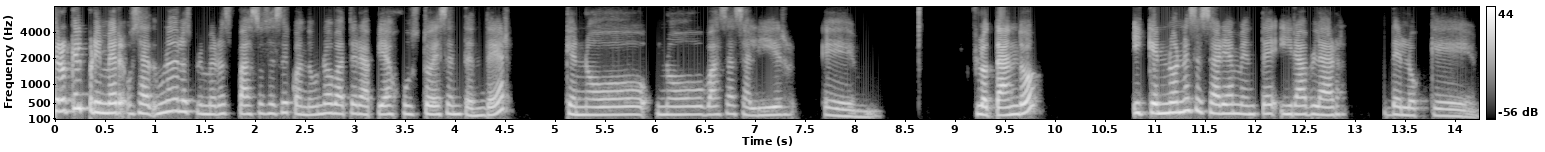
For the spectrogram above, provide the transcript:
creo que el primer, o sea, uno de los primeros pasos es que cuando uno va a terapia justo es entender que no, no vas a salir em, flotando y que no necesariamente ir a hablar de lo que,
